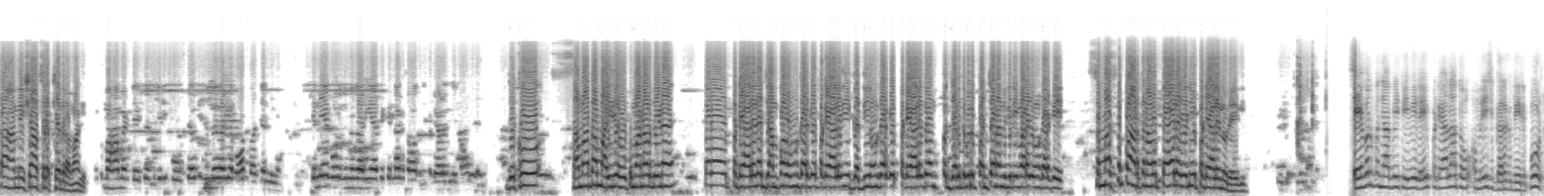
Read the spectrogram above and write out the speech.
ਤਾਂ ਹਮੇਸ਼ਾ ਸੁਰੱਖਿਅਤ ਰਵਾਂਗੇ। ਇੱਕ ਮਹਾਮੰਡਲੇਸ਼ਵਰ ਜਿਹੜੀ ਪੋਸਟ ਹੈ ਉਹਦੀ ਜ਼ਿੰਮੇਵਾਰੀਆਂ ਬਹੁਤ ਵੱਧ ਜਾਂਦੀਆਂ। ਕਿੰਨੀਆਂ ਕੋਣ ਜ਼ਿੰਮੇਵਾਰੀਆਂ ਤੇ ਕਿੰਨਾ ਕੁ ਸਮਾਂ ਤੁਸੀਂ ਪਟਿਆਲੇ ਨੂੰ ਦੇ ਪਾਓਗੇ ਦੇਖੋ ਸਮਾਂ ਤਾਂ ਮਾਈ ਦੇ ਹੁਕਮਾਂ ਨਾਲ ਦੇਣਾ ਹੈ ਪਰ ਪਟਿਆਲੇ ਦਾ ਜੰਪਲ ਹੋਣ ਕਰਕੇ ਪਟਿਆਲੇ ਦੀ ਗੱਦੀ ਹੋਣ ਕਰਕੇ ਪਟਿਆਲੇ ਤੋਂ ਜਗਤ ਗੁਰੂ ਪੰਚਾਨੰਦ ਗਿਰੀ ਮਹਾਰਾਜ ਹੋਣ ਕਰਕੇ ਸਮਸਤ ਭਾਰਤ ਨਾਲੋਂ ਪਹਿਲ ਹੈ ਜਿਹੜੀ ਪਟਿਆਲੇ ਨੂੰ ਰਹੇਗੀ। ਏਵਨ ਪੰਜਾਬੀ ਟੀਵੀ ਲਈ ਪਟਿਆਲਾ ਤੋਂ ਅਮਰੀਸ਼ ਗਰਗ ਦੀ ਰਿਪੋਰਟ।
